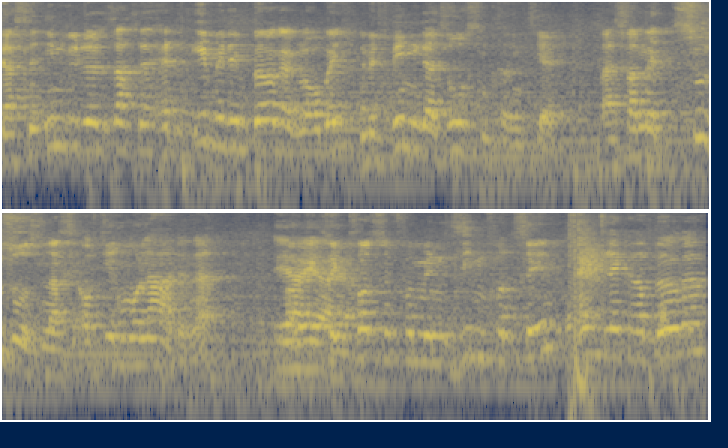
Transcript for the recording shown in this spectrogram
Das ist eine individuelle Sache. Hättet ihr mir den Burger, glaube ich, mit weniger Soßen präsentiert. Weil es war mir zu soßenlastig, auch die Remoulade, ne? Ja, aber ihr kriegt ja. trotzdem von mir eine 7 von 10. Echt leckerer Burger.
